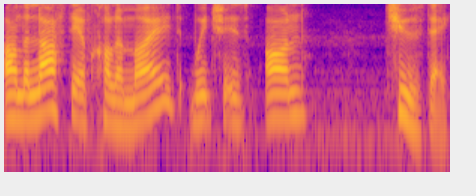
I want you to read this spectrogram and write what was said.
on the last day of Cholamoid, which is on Tuesday.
